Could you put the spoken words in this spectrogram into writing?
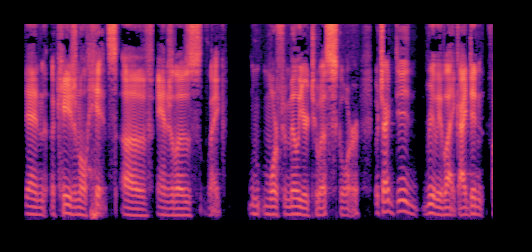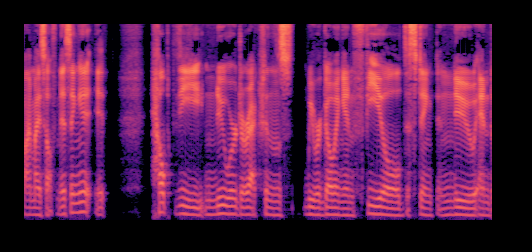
then occasional hits of Angelo's like more familiar to us score, which I did really like. I didn't find myself missing it. It helped the newer directions we were going in feel distinct and new and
